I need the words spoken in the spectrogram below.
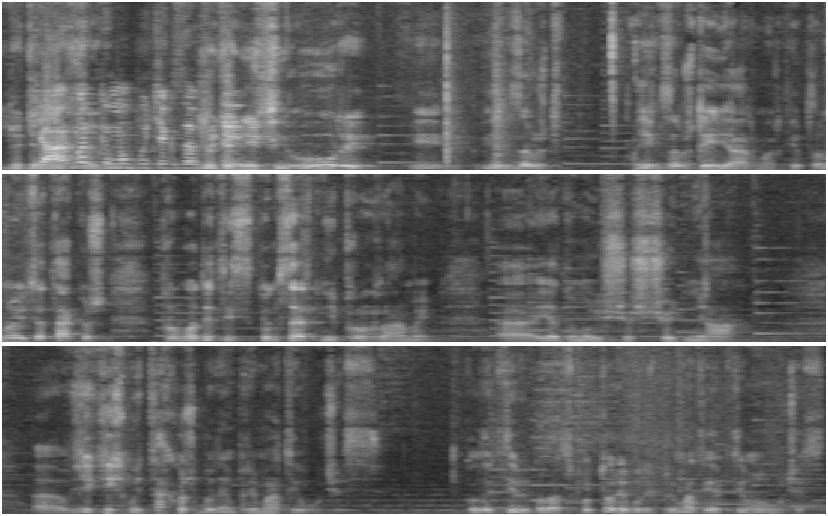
людяні Ярмарки, мабуть, як завжди. Людяні фігури, і як завжди, як завжди, ярмарки. Планується також проводитись концертні програми. е, Я думаю, що щодня, е, в яких ми також будемо приймати участь. Колективи Палацу культури будуть приймати активну участь.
